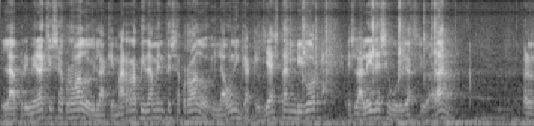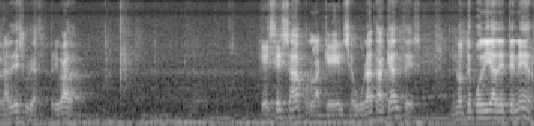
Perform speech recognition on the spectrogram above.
la primera que se ha aprobado y la que más rápidamente se ha aprobado y la única que ya está en vigor es la ley de seguridad ciudadana. Perdón, la ley de seguridad privada. Que es esa por la que el segurata que antes no te podía detener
